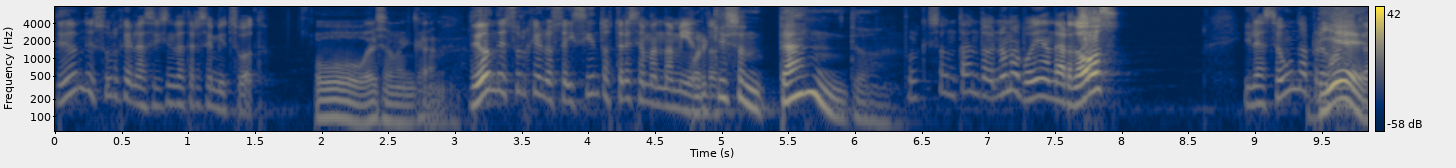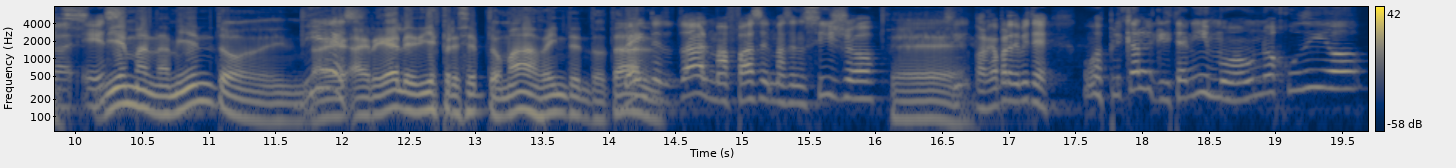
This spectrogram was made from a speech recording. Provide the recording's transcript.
¿De dónde surgen las 613 mitzvot? Uh, eso me encanta. ¿De dónde surgen los 613 mandamientos? ¿Por qué son tantos? ¿Por qué son tantos? ¿No me podían dar dos? Y la segunda pregunta Diez. es... Diez mandamientos. Diez. ag- Agregale diez preceptos más, 20 en total. 20 total, más fácil, más sencillo. Sí. Sí, porque aparte, viste, cómo explicar el cristianismo a un no judío,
